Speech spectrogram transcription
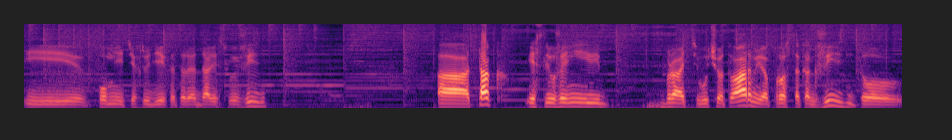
и помнить тех людей, которые отдали свою жизнь. А так, если уже не брать в учет армию, а просто как жизнь, то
